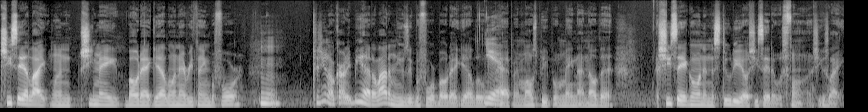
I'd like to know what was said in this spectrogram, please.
She said like when she made Bodak Yellow and everything before, Mm-hmm. because you know Cardi B had a lot of music before Bodak Yellow Yeah. happened. Most people may not know that. She said going in the studio, she said it was fun. She was like,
